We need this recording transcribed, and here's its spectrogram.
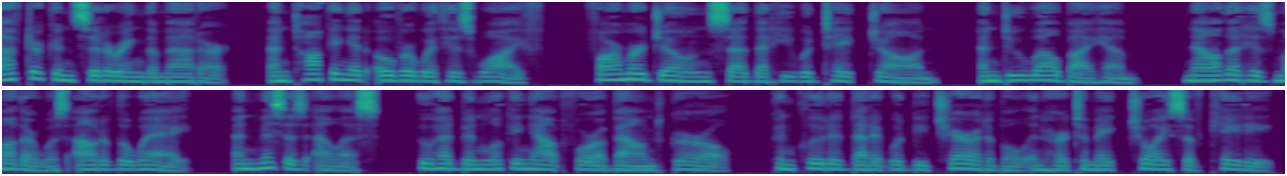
After considering the matter, and talking it over with his wife, Farmer Jones said that he would take John, and do well by him, now that his mother was out of the way, and Mrs. Ellis, who had been looking out for a bound girl, concluded that it would be charitable in her to make choice of Katy,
